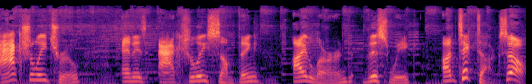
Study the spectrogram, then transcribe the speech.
actually true and is actually something I learned this week on TikTok. So,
